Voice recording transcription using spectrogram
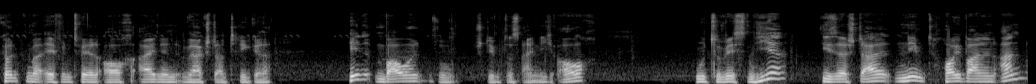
könnten wir eventuell auch einen Werkstattträger hinbauen. So stimmt das eigentlich auch. Gut zu wissen hier, dieser Stall nimmt Heuballen an,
